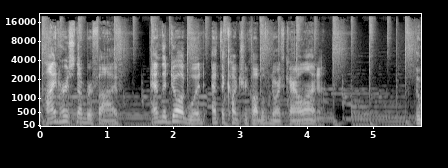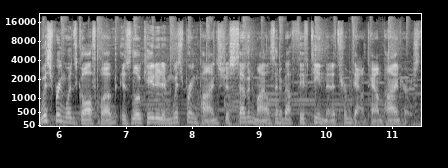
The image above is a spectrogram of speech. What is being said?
Pinehurst Number 5, and the Dogwood at the Country Club of North Carolina. The Whispering Woods Golf Club is located in Whispering Pines, just 7 miles and about 15 minutes from downtown Pinehurst.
